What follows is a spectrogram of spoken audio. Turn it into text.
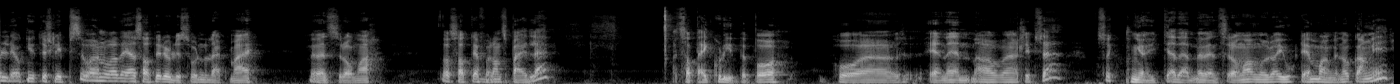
det å knytte slipset var noe av det jeg satt i rullestolen og lærte meg med venstrehånda. Da satt jeg foran speilet. Satt ei klype på, på eh, ene enden av eh, slipset, og så knøyt jeg den med venstrehånda. Når du har gjort det mange nok ganger,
